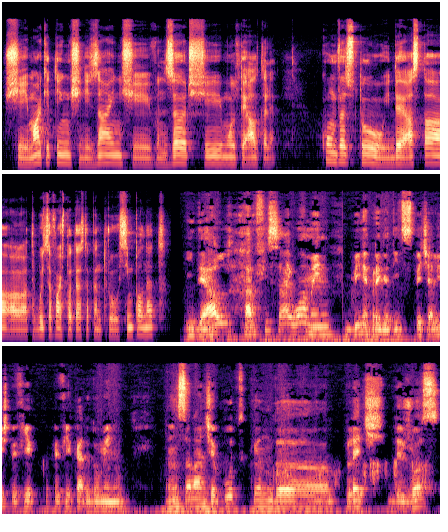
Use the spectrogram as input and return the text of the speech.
și marketing, și design, și vânzări și multe altele. Cum vezi tu ideea asta? A trebuit să faci toate astea pentru SimpleNet? Ideal ar fi să ai oameni bine pregătiți, specialiști pe, fie, pe fiecare domeniu, însă la început, când uh, pleci de jos,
